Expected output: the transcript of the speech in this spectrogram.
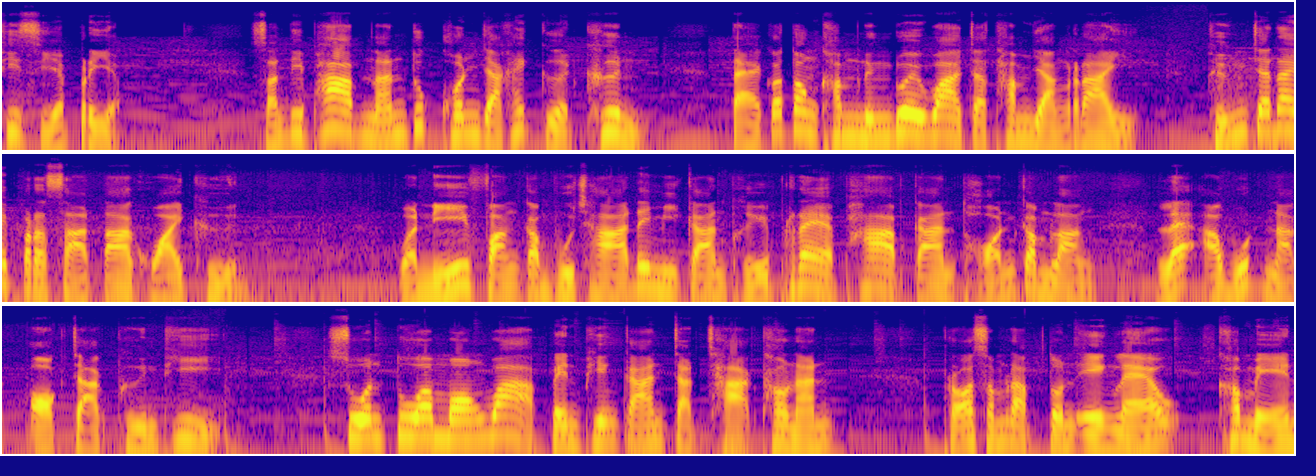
ที่เสียเปรียบ สันติภาพนั้นทุกคนอยากให้เกิดขึ้น แต่ก็ต้องคำนึงด้วยว่าจะทำอย่างไร ถึงจะได้ปราสาทตาควายคืน วันนี้ฝั่งกัมพูชาได้มีการเผยแพร่ภาพการถอนกำลัง และอาวุธหนักออกจากพื้นที่ ส่วนตัวมองว่าเป็นเพียงการจัดฉากเท่านั้น เพราะสำหรับตนเองแล้วเขมร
